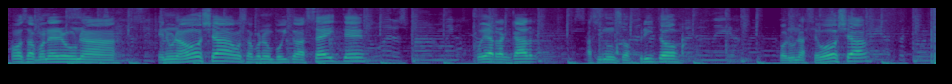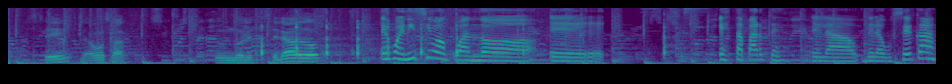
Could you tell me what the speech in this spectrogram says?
Vamos a poner una, en una olla, vamos a poner un poquito de aceite. Voy a arrancar haciendo un sofrito con una cebolla. ¿Sí? La vamos a hacer un doble este lado. Es buenísimo cuando eh, esta parte de la, de buceca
